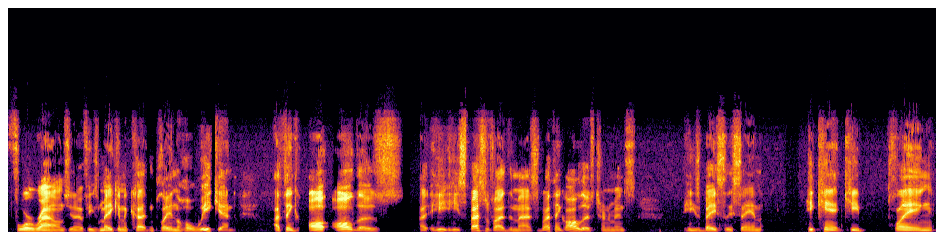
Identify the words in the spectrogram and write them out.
four rounds. You know, if he's making a cut and playing the whole weekend, I think all all those Uh, he he specified the Masters, but I think all those tournaments he's basically saying he can't keep playing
